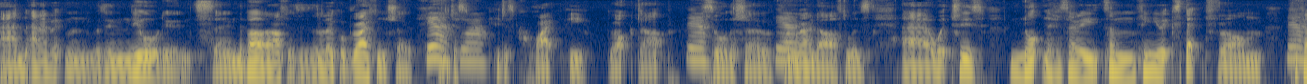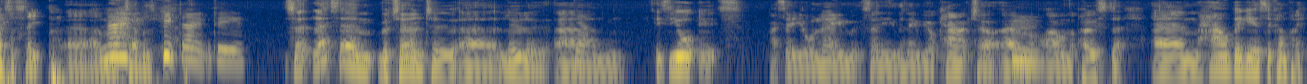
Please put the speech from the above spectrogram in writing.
and Alan Rickman was in the audience in the bar after. This is a local Brighton show. Yeah, He just, wow. he just quietly rocked up, Yeah. saw the show, Yeah. hung around afterwards, uh, which is not necessarily something you expect from Yeah. Professor Snape, uh, No, amongst others. you don't, do you? So let's um, return to uh, Lulu. Um, It's your, it's I say your name. It's certainly the name of your character um, Hmm. on the poster. Um, how big is the company?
